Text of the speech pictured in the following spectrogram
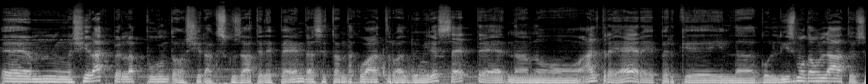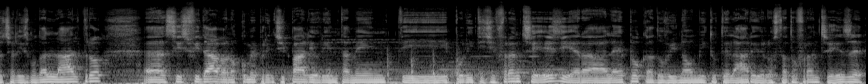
Ehm, Chirac per l'appunto, Chirac scusate, Le Pen dal 74 al 2007 erano altre ere perché il gollismo da un lato e il socialismo dall'altro eh, si sfidavano come principali orientamenti politici francesi, era l'epoca dove i nomi tutelari dello Stato francese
